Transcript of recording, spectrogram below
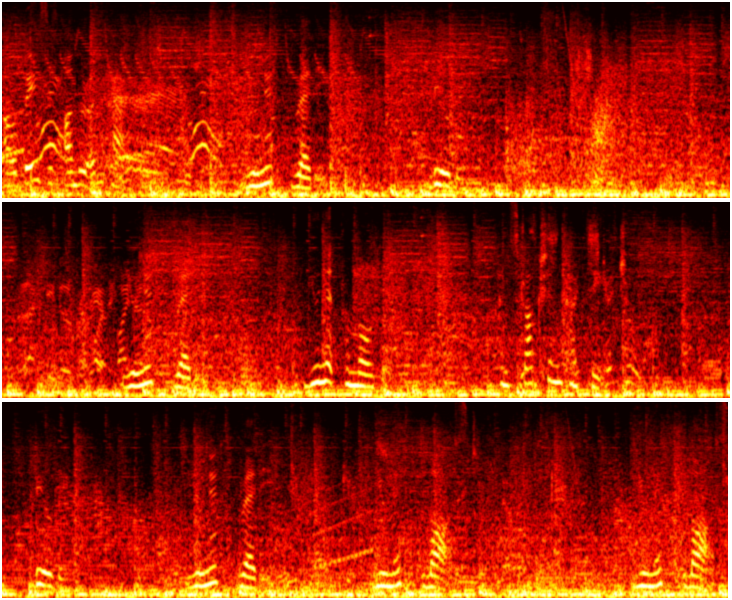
Our base is under attack. Unit ready. Building. Unit ready. Unit promoted. Construction complete. Building. Unit ready. Unit lost. Unit lost.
